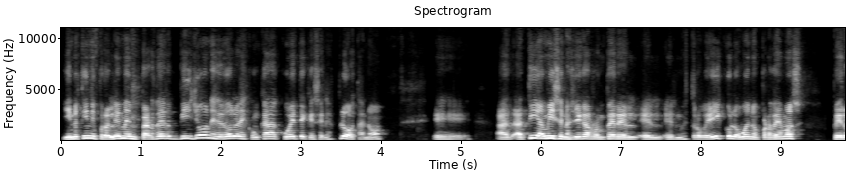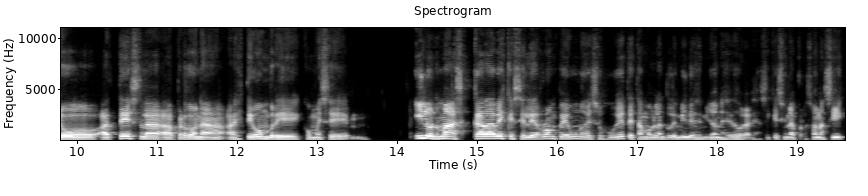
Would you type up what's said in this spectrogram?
y no tiene problema en perder billones de dólares con cada cohete que se le explota, ¿no? Eh, a, ti, a mí se nos llega a romper el, nuestro vehículo, bueno, perdemos, pero a Tesla, a, perdón, a, este hombre como ese Elon Musk, cada vez que se le rompe uno de sus juguetes, estamos hablando de miles de millones de dólares. Así que si una persona así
